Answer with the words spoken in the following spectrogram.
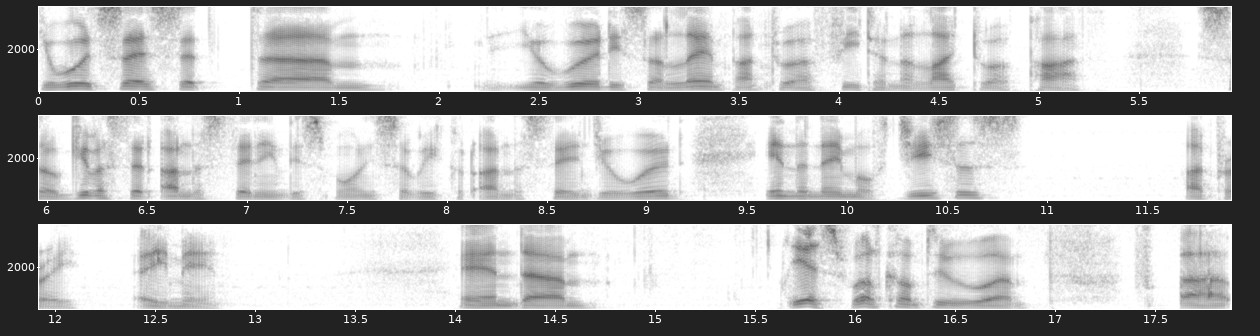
your word says that um, your word is a lamp unto our feet and a light to our path. So give us that understanding this morning so we could understand your word. In the name of Jesus, I pray. Amen. And um, yes, welcome to um, uh,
